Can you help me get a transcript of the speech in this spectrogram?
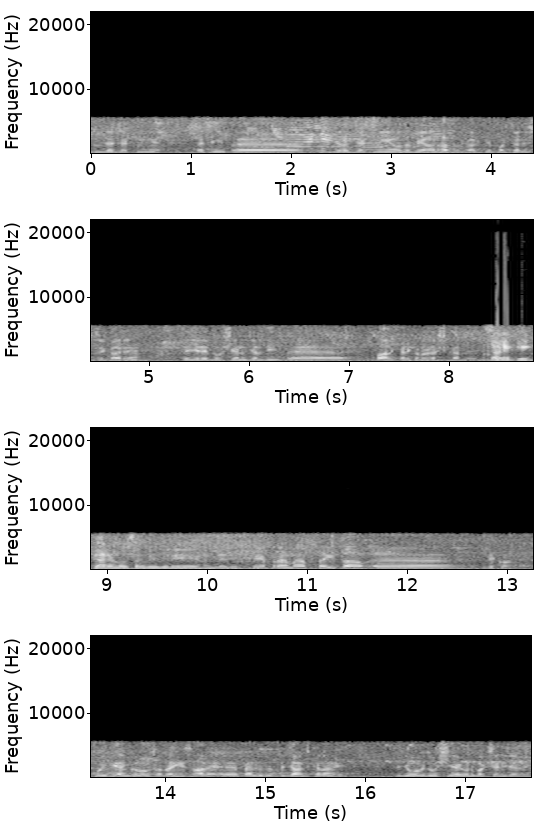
ਦੂਜਾ ਜ਼ਖਮੀ ਹੈ। ਅਸੀਂ ਅਹ, ਉਹ ਜਿਹੜਾ ਜ਼ਖਮੀ ਹੈ ਉਹਦਾ ਬਿਆਨ ਹਾਸਲ ਕਰਕੇ ਪਰਚਾ ਰਜਿਸਟਰ ਕਰ ਰਹੇ ਹਾਂ। ਤੇ ਜਿਹੜੇ ਦੋਸ਼ੀਆਂ ਨੂੰ ਜਲਦੀ ਅਹ, ਭਾਲ ਕਰਕੇ ਉਹਨੂੰ ਅਰੈਸਟ ਕਰ ਲਿਆ ਜੀ। ਸਰ ਇਹ ਕੀ ਕਾਰਨ ਹੋ ਸਕਦੇ ਜਿਹੜੇ ਹਮਲੇ ਦੇ? ਇਹ ਪ੍ਰਾਈਮ ਅਫਸਾਈ ਤਾਂ ਅਹ, ਦੇਖੋ ਕੋਈ ਵੀ ਐਂਗਲ ਹੋ ਸਕਦਾ ਅਸੀਂ ਸਾਰੇ ਅਹ, ਪਹਿਲੂ ਦੇ ਉੱਤੇ ਜਾਂਚ ਕਰਾਂਗੇ ਤੇ ਜੋ ਵੀ ਦੋਸ਼ੀ ਹੈਗਾ ਉਹਨੂੰ ਬਖਸ਼ਿਆ ਨਹੀਂ ਜਾਵੇਗਾ।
